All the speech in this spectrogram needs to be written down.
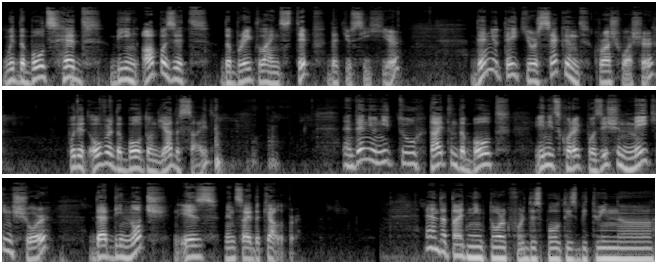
with the bolt's head being opposite the brake line's tip that you see here. Then you take your second crush washer put it over the bolt on the other side. And then you need to tighten the bolt in its correct position, making sure that the notch is inside the caliper. And the tightening torque for this bolt is between uh,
